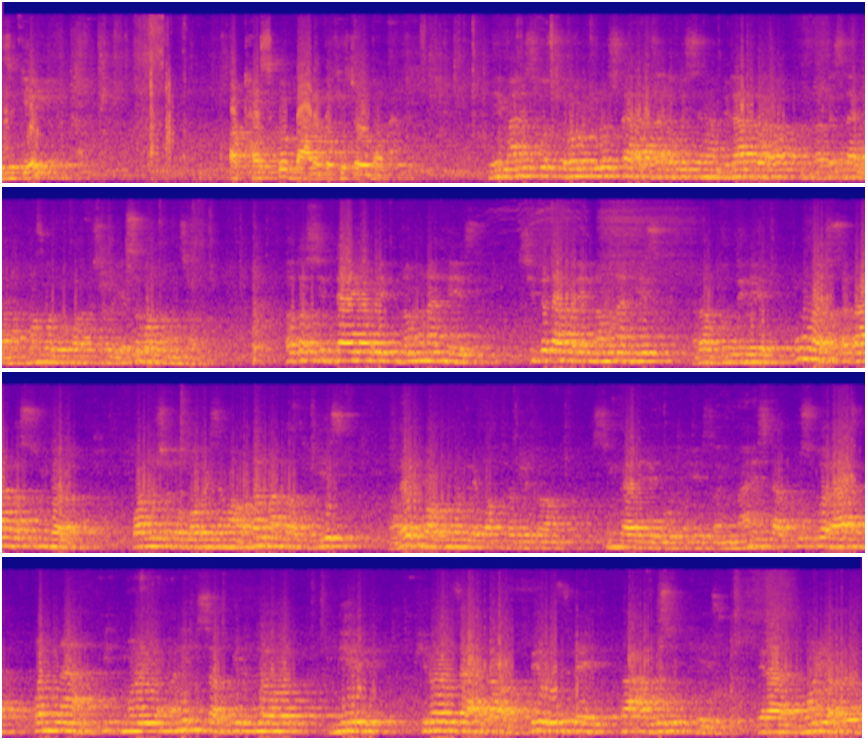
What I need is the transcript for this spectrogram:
इजकिल अठाइसको बाह्रदेखि चौधमा। हे मानिसको रोडुलुसका राजाको विषयमा विलाप र त्यसलाई परमेश्वर यसो त सिद्धाएको एक नमुना थिएस सिद्धताको एक नमुना थिएस र बुद्धिले पूर्ण सर्वाङ्ग हरेक त अनि मानिसका पुष्पराज पन्ना फिरोजा र बेरुजले त आभूषित थिएस तेरा मणिहरू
